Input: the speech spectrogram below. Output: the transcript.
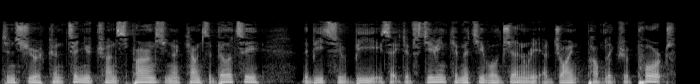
To ensure continued transparency and accountability, the B2B Executive Steering Committee will generate a joint public report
